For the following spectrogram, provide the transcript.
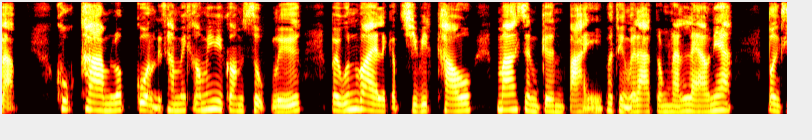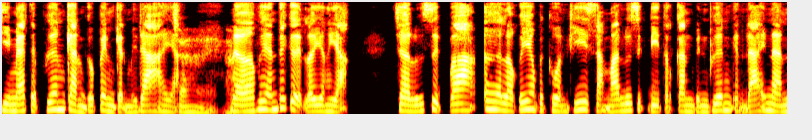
แบบ คุกคามรบกวนหรือทำให้เขาไม่มีความสุขหรือไปวุ่นวายอะไรกับชีวิตเขามากจนเกินไปพอถึงเวลาตรงนั้นแล้วเนี่ย บางทีแม้แต่เพื่อนกันก็เป็นกันไม่ได้อะใช่ค่ะเนอะเพราะฉะนั้นถ้าเกิดเรายังอยากจะรู้สึกว่า เออ เราก็ยังเป็นคนที่สามารถรู้สึกดีต่อกันเป็นเพื่อนกันได้นั้น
